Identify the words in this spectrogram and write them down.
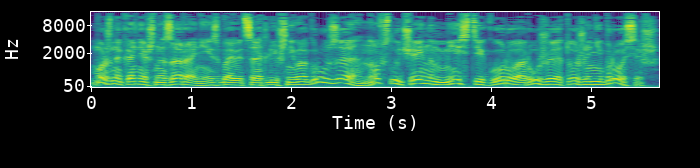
Можно, конечно, заранее избавиться от лишнего груза, но в случайном месте гору оружия тоже не бросишь.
